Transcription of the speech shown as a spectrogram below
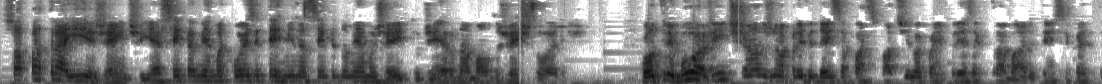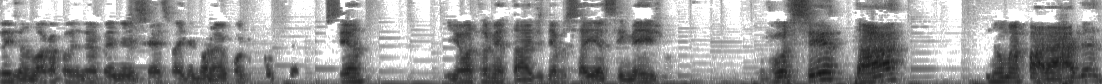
Só para atrair gente, e é sempre a mesma coisa e termina sempre do mesmo jeito, dinheiro na mão dos gestores. Contribua 20 anos na Previdência Participativa com a empresa que trabalha. Tenho 53 anos, logo aposentar para a INSS vai demorar. Eu contribuo 100% e outra metade. Devo sair assim mesmo? Você está numa parada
